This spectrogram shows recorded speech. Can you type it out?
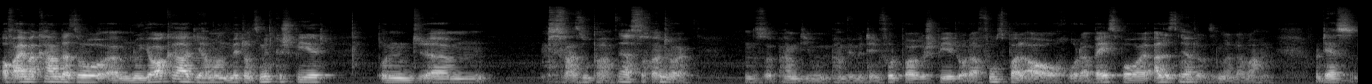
auf einmal kamen da so ähm, New Yorker, die haben mit uns mitgespielt und ähm, das war super, Ja, ist doch das war cool. toll. Und so haben, die, haben wir mit denen Football gespielt oder Fußball auch oder Baseball, alles Ja. konnte uns man da machen. Und der ist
